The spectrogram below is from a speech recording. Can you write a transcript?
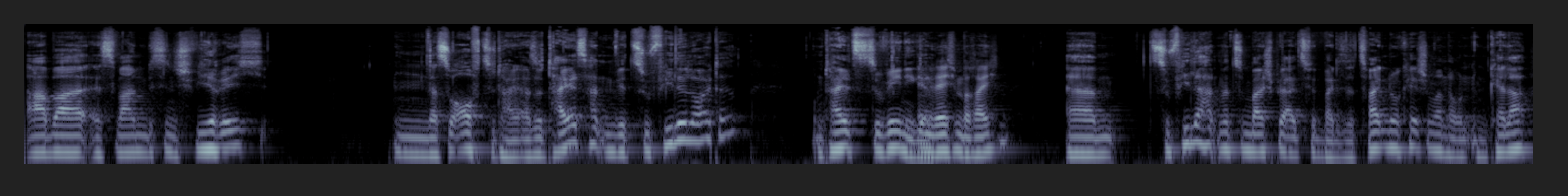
aber es war ein bisschen schwierig, mh, das so aufzuteilen. Also teils hatten wir zu viele Leute und teils zu wenige. In welchen Bereichen? Ähm, zu viele hatten wir zum Beispiel, als wir bei dieser zweiten Location waren, da unten im Keller.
